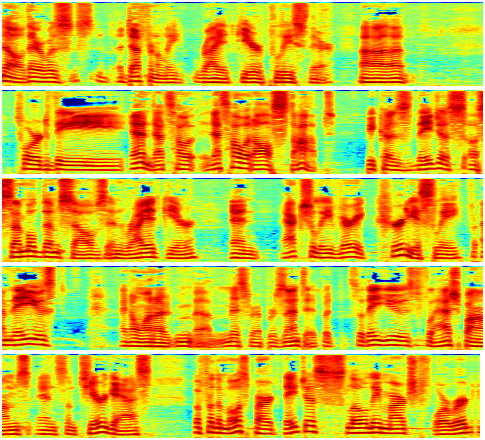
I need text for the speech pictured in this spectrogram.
No, there was definitely riot gear police there. Uh, toward the end, that's how that's how it all stopped because they just assembled themselves in riot gear and actually very courteously. I mean, they used I don't want to uh, misrepresent it, but so they used flash bombs and some tear gas, but for the most part, they just slowly marched forward.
